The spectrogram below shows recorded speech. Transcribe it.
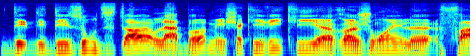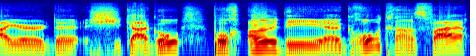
des, auditeurs là-bas, mais Shakiri qui euh, rejoint le Fire de Chicago pour un des euh, gros transferts.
